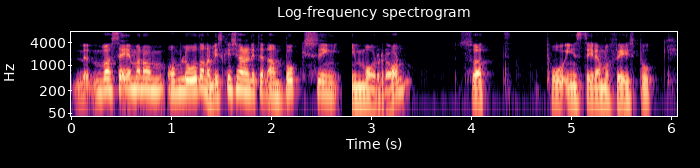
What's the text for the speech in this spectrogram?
Men vad säger man om, om lådorna? Vi ska köra en liten unboxing imorgon. Så att på Instagram och Facebook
